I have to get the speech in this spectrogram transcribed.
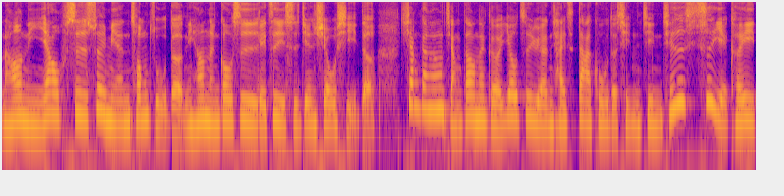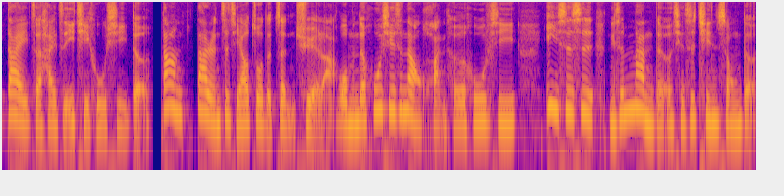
然后你要是睡眠充足的，你要能够是给自己时间休息的。像刚刚讲到那个幼稚园孩子大哭的情境，其实是也可以带着孩子一起呼吸的。当然，大人自己要做的正确啦。我们的呼吸是那种缓和呼吸，意思是你是慢的，而且是轻松的，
